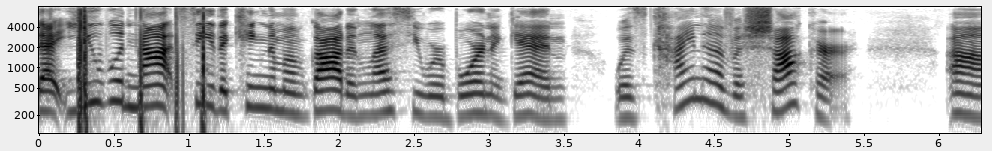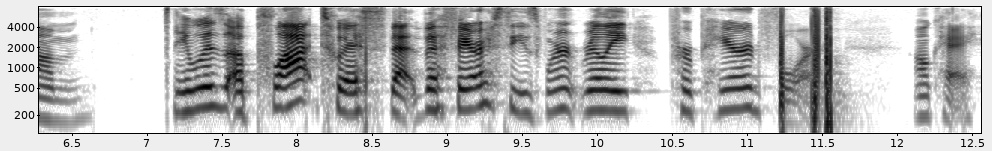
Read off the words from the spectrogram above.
that you would not see the kingdom of God unless you were born again was kind of a shocker. Um, it was a plot twist that the Pharisees weren't really prepared for. Okay,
